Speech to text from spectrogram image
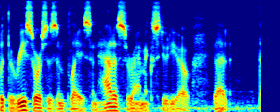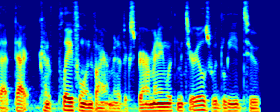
put the resources in place and had a ceramic studio that that that kind of playful environment of experimenting with materials would lead to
